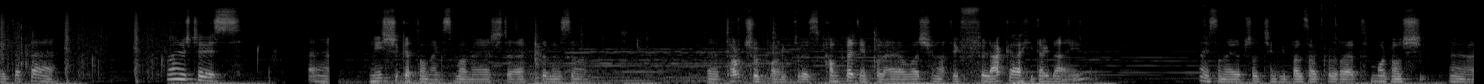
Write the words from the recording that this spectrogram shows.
itp. No jeszcze jest e, mniejszy gatunek zwany jeszcze, który nazywa e, Torture Porn, który jest kompletnie polega właśnie na tych flakach i tak dalej. No i są najlepsze odcinki, bardzo akurat mogą e,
